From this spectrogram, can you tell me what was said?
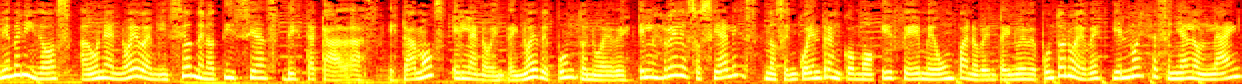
Bienvenidos a una nueva emisión de Noticias Destacadas. Estamos en la 99.9. En las redes sociales nos encuentran como FM UMPA 99.9 y en nuestra señal online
